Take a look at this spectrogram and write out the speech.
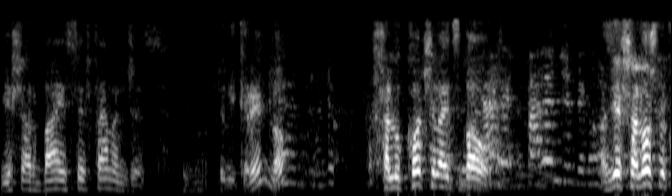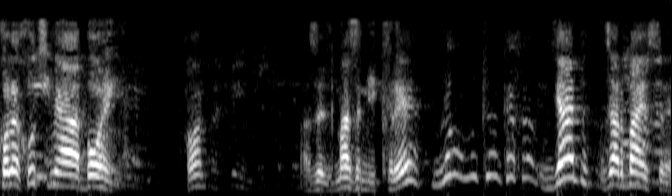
יש 14 phalanges. במקרה? לא. חלוקות של האצבעות. אז יש שלוש בכל חוץ מהבוהן, נכון? אז מה זה מקרה? לא, ככה. יד זה 14.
